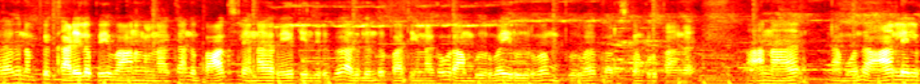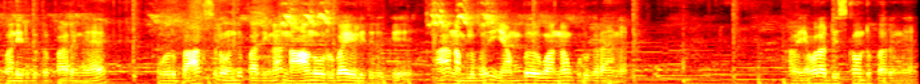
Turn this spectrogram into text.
அதாவது நம்ம போய் கடையில் போய் வாங்கினோம்னாக்கா அந்த பாக்ஸில் என்ன ரேட் எழுதியிருக்கோ அதுலேருந்து பார்த்தீங்கன்னாக்கா ஒரு ஐம்பது ரூபா இருபது ரூபா முப்பது ரூபா குறைச்சி தான் கொடுப்பாங்க. ஆனால் நம்ம வந்து ஆன்லைனில் பண்ணியிருக்கிறத பாருங்கள் ஒரு பாக்ஸில் வந்து பார்த்திங்கன்னா நானூறுரூபா எழுதிருக்கு ஆனால் நம்மளுக்கு வந்து எண்பது ரூபான்னு தான் கொடுக்குறாங்க. அவன் எவ்வளோ டிஸ்கவுண்ட் பாருங்கள்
